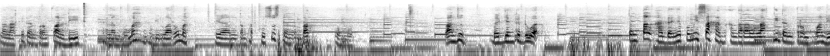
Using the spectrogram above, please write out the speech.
lelaki dan perempuan di dalam rumah dan di luar rumah di dalam tempat khusus dan tempat umum. Lanjut bagian kedua tentang adanya pemisahan antara lelaki dan perempuan di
